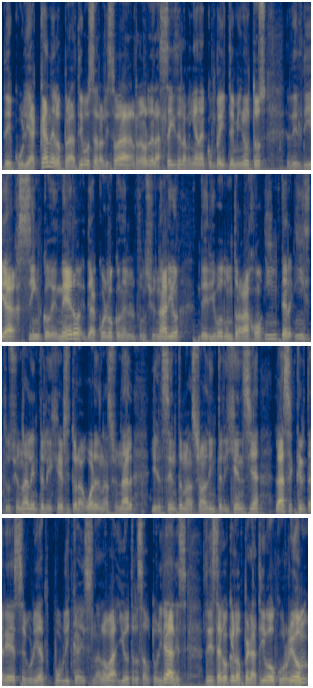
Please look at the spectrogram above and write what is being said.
de Culiacán. El operativo se realizó alrededor de las 6 de la mañana con 20 minutos del día 5 de enero. De acuerdo con el funcionario, derivó de un trabajo interinstitucional entre el Ejército, la Guardia Nacional y el Centro Nacional de Inteligencia, la Secretaría de Seguridad Pública de Sinaloa y otras autoridades. Destacó que el operativo ocurrió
